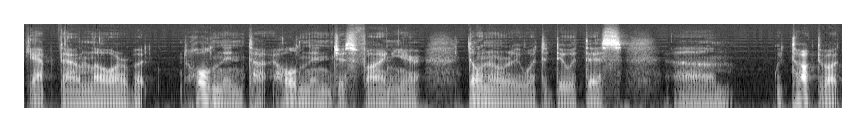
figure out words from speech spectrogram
gap down lower, but holding in holding in just fine here. Don't know really what to do with this. Um, we talked about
